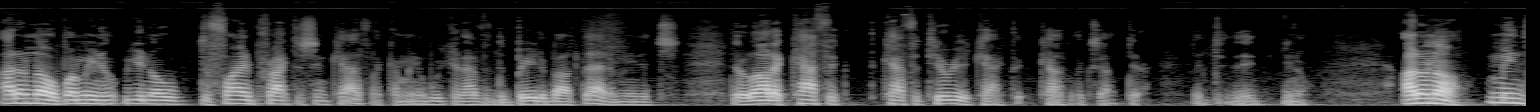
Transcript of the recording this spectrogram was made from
I don't know. I mean, you know, define practicing Catholic. I mean, we could have a debate about that. I mean, it's there are a lot of Catholic cafeteria Catholics out there. They, they, you know, I don't know. I mean,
